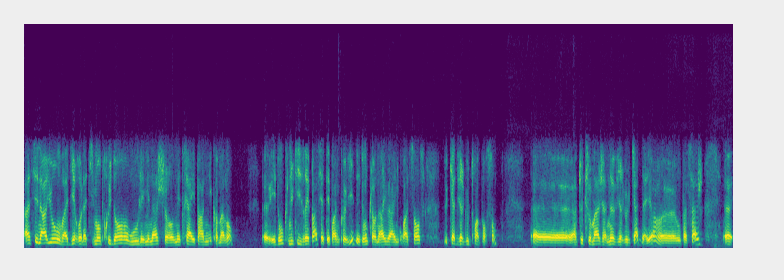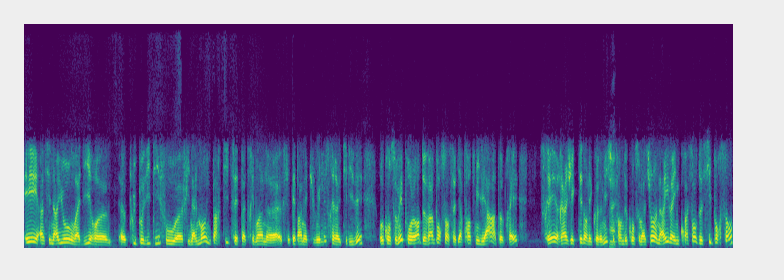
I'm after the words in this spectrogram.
Un scénario, on va dire, relativement prudent où les ménages se remettraient à épargner comme avant euh, et donc n'utiliseraient pas cette épargne Covid et donc là on arrive à une croissance de 4,3% euh, un taux de chômage à 9,4 d'ailleurs euh, au passage, euh, et un scénario, on va dire, euh, plus positif où finalement une partie de cette patrimoine, cette épargne accumulée serait réutilisée, reconsommée pour l'ordre de 20%, c'est-à-dire 30 milliards à peu près, serait réinjecté dans l'économie sous forme de consommation. On arrive à une croissance de 6%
